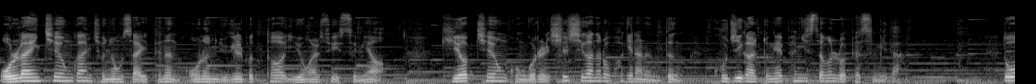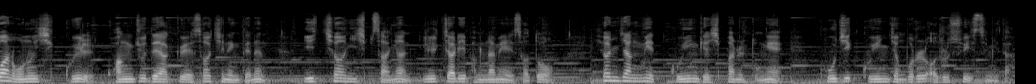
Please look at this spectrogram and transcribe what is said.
온라인 채용관 전용 사이트는 오는 6일부터 이용할 수 있으며 기업 채용 공고를 실시간으로 확인하는 등 구직 활동의 편의성을 높였습니다. 또한 오는 19일 광주대학교에서 진행되는 2024년 일자리 박람회에서도 현장 및 구인 게시판을 통해 구직 구인 정보를 얻을 수 있습니다.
